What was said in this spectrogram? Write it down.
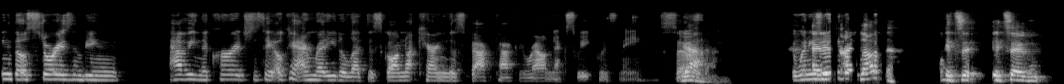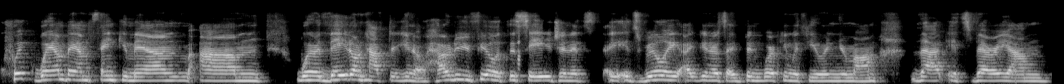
just those stories and being having the courage to say, okay, I'm ready to let this go. I'm not carrying this backpack around next week with me. So yeah. When he's I love that it's a it's a quick wham bam thank you man um, where they don't have to you know how do you feel at this age? And it's it's really I, you know i've been working with you and your mom that it's very um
